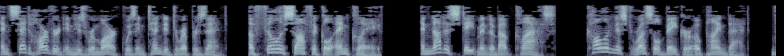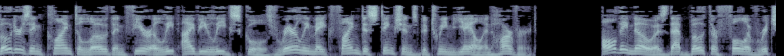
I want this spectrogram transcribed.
And said Harvard in his remark was intended to represent a philosophical enclave, and not a statement about class. Columnist Russell Baker opined that Voters inclined to loathe and fear elite Ivy League schools rarely make fine distinctions between Yale and Harvard. All they know is that both are full of rich,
